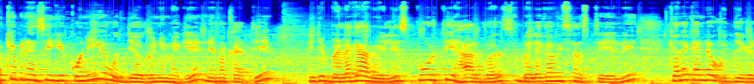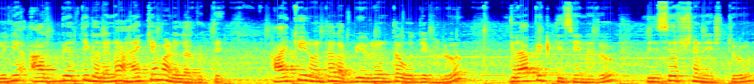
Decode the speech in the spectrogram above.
ಓಕೆ ಫ್ರೆಂಡ್ಸ್ ಈಗ ಕೊನೆಯ ಉದ್ಯೋಗ ನಿಮಗೆ ನೇಮಕಾತಿ ಇದು ಬೆಳಗಾವಿಯಲ್ಲಿ ಸ್ಫೂರ್ತಿ ಹಾರ್ಬಲ್ಸ್ ಬೆಳಗಾವಿ ಸಂಸ್ಥೆಯಲ್ಲಿ ಕೆಳಕಂಡ ಹುದ್ದೆಗಳಿಗೆ ಅಭ್ಯರ್ಥಿಗಳನ್ನು ಆಯ್ಕೆ ಮಾಡಲಾಗುತ್ತೆ. ಆಯ್ಕೆ ಇರುವಂಥ ಲಭ್ಯ ಇರುವಂಥ ಹುದ್ದೆಗಳು graphic designer receptionist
